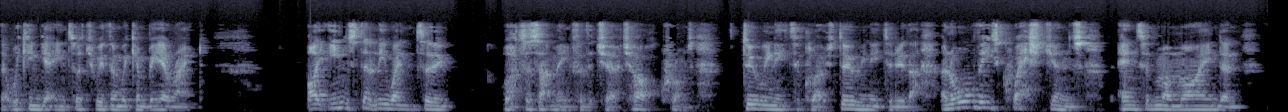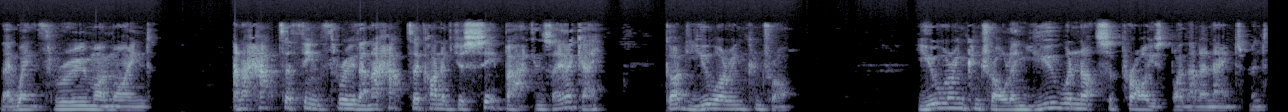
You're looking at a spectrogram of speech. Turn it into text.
that we can get in touch with and we can be around. I instantly went to, what does that mean for the church? Oh, crumbs. Do we need to close? Do we need to do that? And all these questions entered my mind and they went through my mind. And I had to think through that. And I had to kind of just sit back and say, okay, God, you are in control. You were in control and you were not surprised by that announcement.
